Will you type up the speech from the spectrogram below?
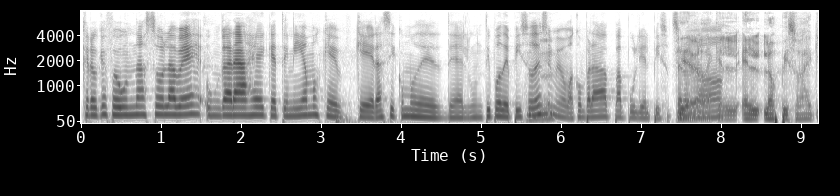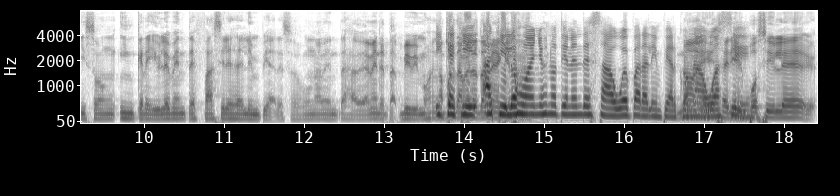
creo que fue una sola vez un garaje que teníamos que, que era así como de, de algún tipo de piso de eso y mi mamá compraba para pulir el piso. Sí, pero de verdad no- que el- el- los pisos aquí son increíblemente fáciles de limpiar. Eso es una ventaja. Obviamente vivimos en Y que aquí, también, aquí aquí los no baños no tienen desagüe para limpiar con No, eh, agua sería así. imposible.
